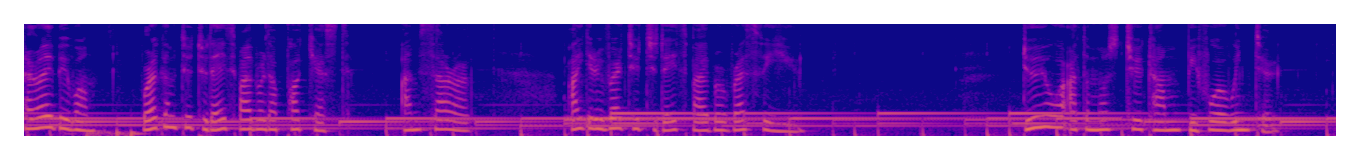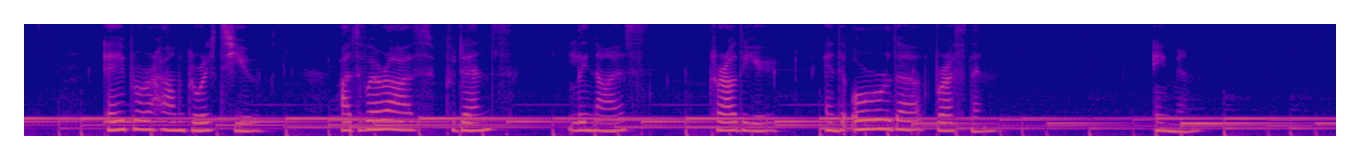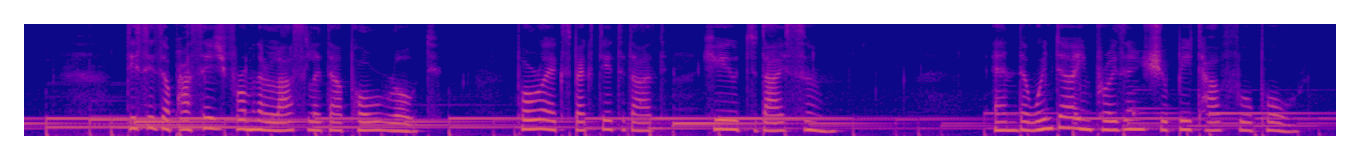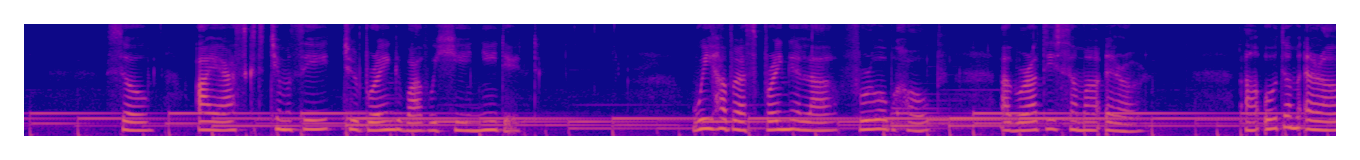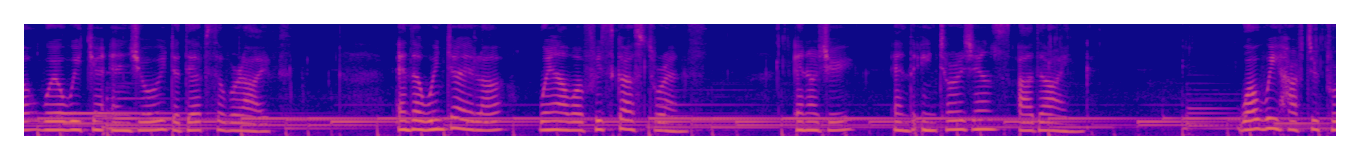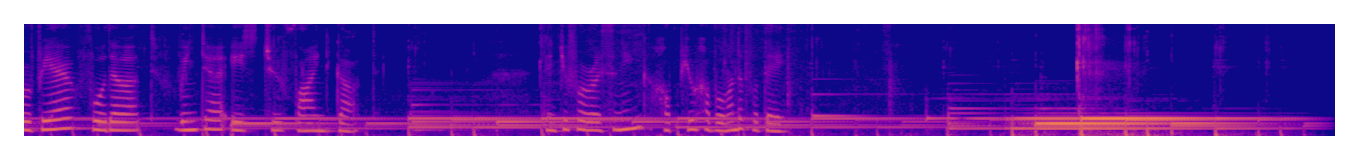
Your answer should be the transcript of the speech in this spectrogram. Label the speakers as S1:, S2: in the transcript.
S1: Hello everyone, welcome to today's Bible Talk podcast. I'm Sarah. I deliver to today's Bible verse for you. Do your utmost to come before winter. Abraham greets you, as well as Pudens, Linus, Claudia, and all the brethren. This is a passage from the last letter Paul wrote. Paul expected that he would die soon, and the winter in prison should be tough for Paul. So I asked Timothy to bring what he needed. We have a spring era full of hope, a bloody summer era, an autumn era where we can enjoy the depths of life and the winter era when our physical strength, energy, and intelligence are dying. What we have to prepare for that winter is to find God. Thank you for listening. Hope you have a wonderful day.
